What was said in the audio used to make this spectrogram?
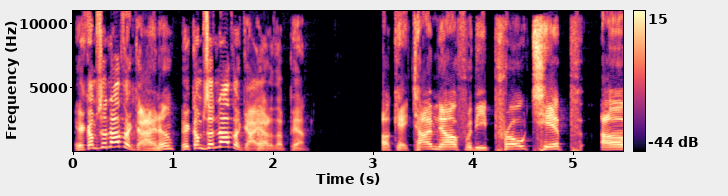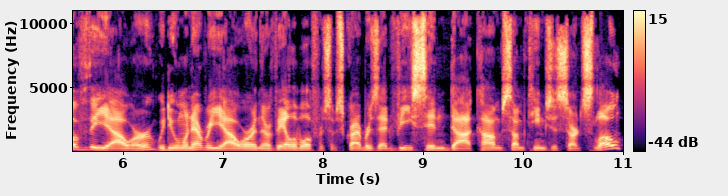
Here comes another guy. I know. Here comes another guy out of the pen. Okay, time now for the pro tip of the hour. We do one every hour, and they're available for subscribers at vsin.com. Some teams just start slow.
